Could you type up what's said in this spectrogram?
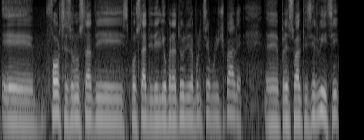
forse sono stati spostati degli operatori della Polizia Municipale eh, presso altri servizi,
